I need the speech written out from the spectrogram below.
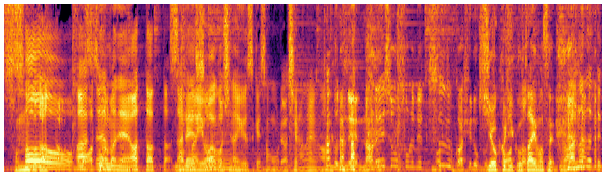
そんなことあった？あでもねあったあった。そんな弱腰なナレーシゆうすけさん俺は知らないな。多分ねナレーションそれで通か広く記憶にございません。あのだって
